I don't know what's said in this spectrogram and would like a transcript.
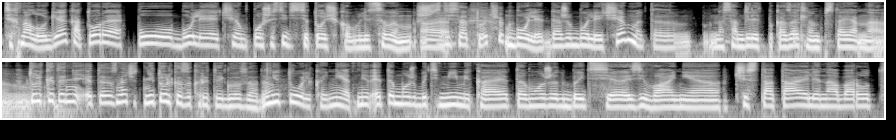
технология, которая по более чем по 60 точкам лицевым... 60 э, точек? Более, даже более чем. Это, на самом деле, этот показатель, он постоянно... Только это, не, это значит не только закрытые глаза, да? Не только, нет. нет это может быть мимика, это может быть э, зевание, частота или, наоборот,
